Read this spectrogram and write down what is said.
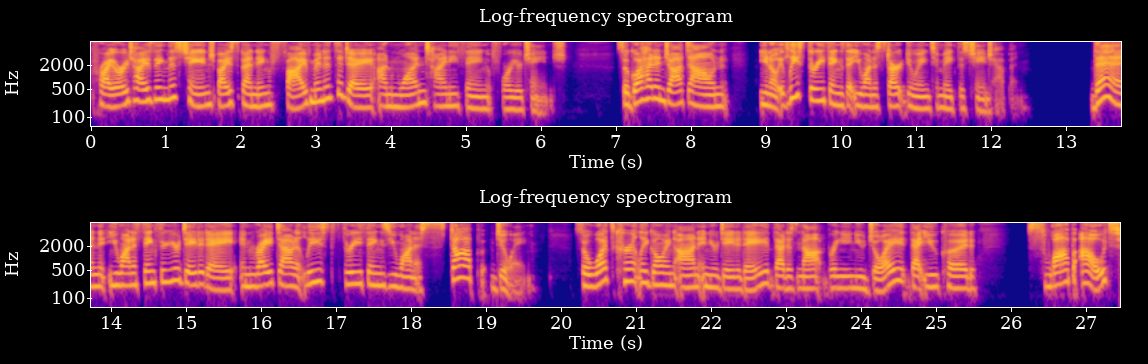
prioritizing this change by spending five minutes a day on one tiny thing for your change. So go ahead and jot down, you know, at least three things that you want to start doing to make this change happen. Then you want to think through your day to day and write down at least three things you want to stop doing. So, what's currently going on in your day to day that is not bringing you joy that you could swap out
